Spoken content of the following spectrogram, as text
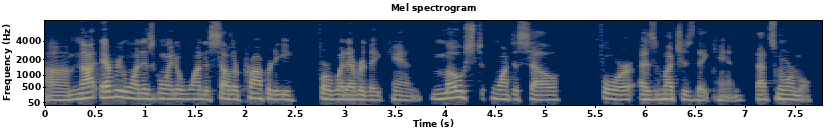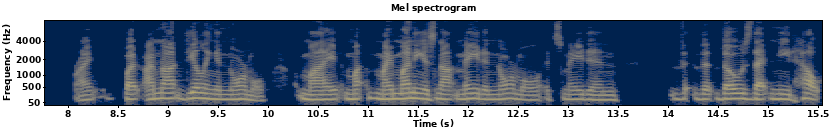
Um, not everyone is going to want to sell their property for whatever they can. Most want to sell for as much as they can. That's normal, right? But I'm not dealing in normal. My my, my money is not made in normal. It's made in th- th- those that need help.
